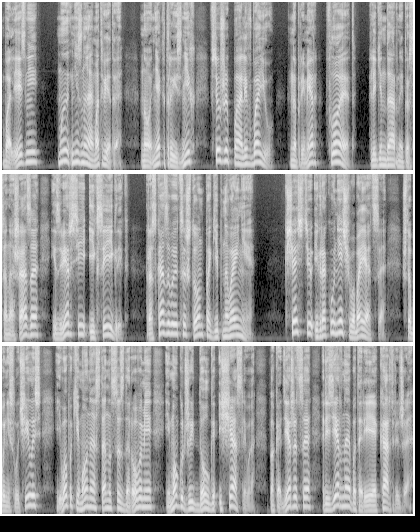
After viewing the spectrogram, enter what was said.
болезней? Мы не знаем ответа, но некоторые из них все же пали в бою. Например, Флоэт, легендарный персонаж Аза из версии X и Y, Рассказывается, что он погиб на войне. К счастью, игроку нечего бояться. Что бы ни случилось, его покемоны останутся здоровыми и могут жить долго и счастливо, пока держится резервная батарея картриджа.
